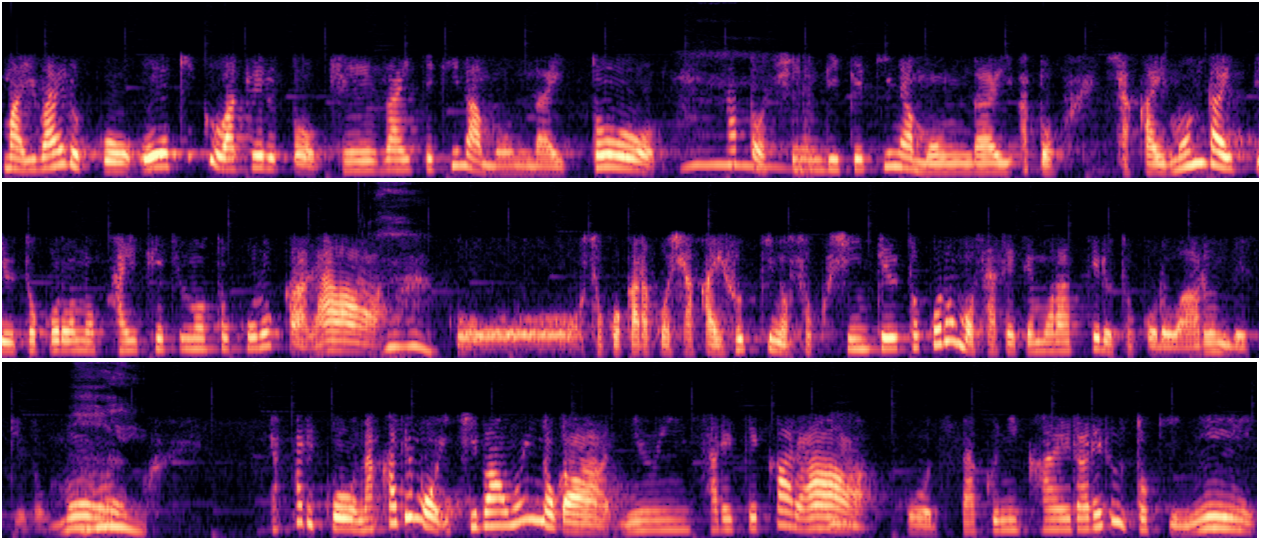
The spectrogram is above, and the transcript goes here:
まあ、いわゆるこう大きく分けると経済的な問題とあと心理的な問題あと社会問題っていうところの解決のところから、こうそこからこう社会復帰の促進というところもさせてもらっているところはあるんですけども。はいやっぱりこう中でも一番多いのが入院されてからこう自宅に帰られるときに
